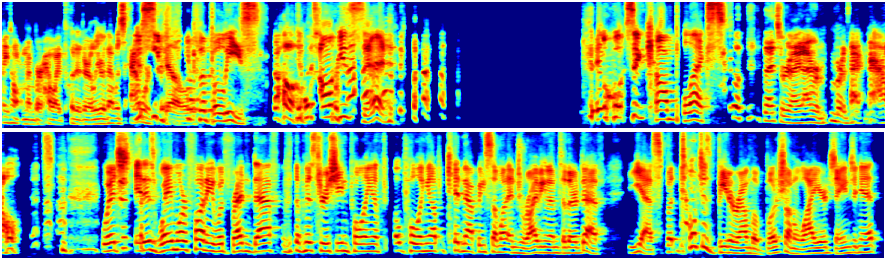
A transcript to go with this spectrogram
I don't remember how I put it earlier. That was hours ago. "Fuck the police. Oh, That's all you said. it wasn't complex, that's right. I remember that now. which it is way more funny with Fred and Daff with the mystery machine pulling up, pulling up, kidnapping someone and driving them to their death. Yes, but don't just beat around the bush on why you're changing it.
